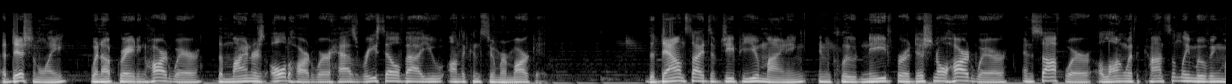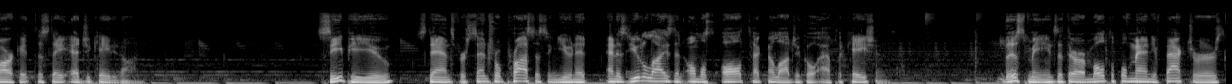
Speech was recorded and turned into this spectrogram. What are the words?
Additionally, when upgrading hardware, the miner's old hardware has resale value on the consumer market. The downsides of GPU mining include need for additional hardware and software along with a constantly moving market to stay educated on. CPU stands for Central Processing Unit and is utilized in almost all technological applications. This means that there are multiple manufacturers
